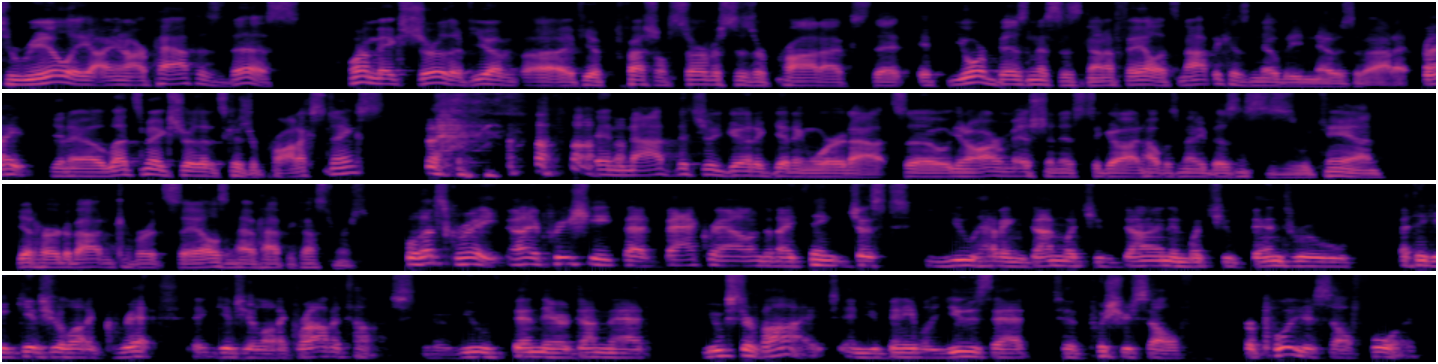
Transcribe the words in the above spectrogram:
To really, I mean, our path is this. I want to make sure that if you have uh, if you have professional services or products, that if your business is going to fail, it's not because nobody knows about it. Right. You know, let's make sure that it's because your product stinks. and not that you're good at getting word out. So, you know, our mission is to go out and help as many businesses as we can get heard about and convert sales and have happy customers. Well, that's great. And I appreciate that background. And I think just you having done what you've done and what you've been through, I think it gives you a lot of grit. It gives you a lot of gravitas. You know, you've been there, done that, you've survived, and you've been able to use that to push yourself or pull yourself forward.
